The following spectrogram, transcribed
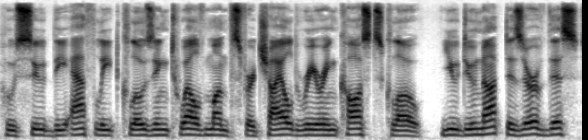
who sued the athlete closing 12 months for child rearing costs. Khloe, you do not deserve this,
